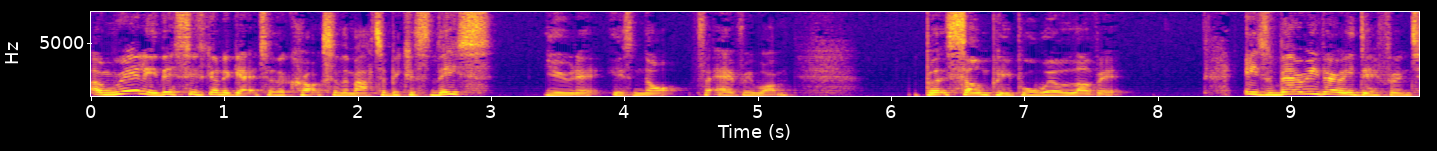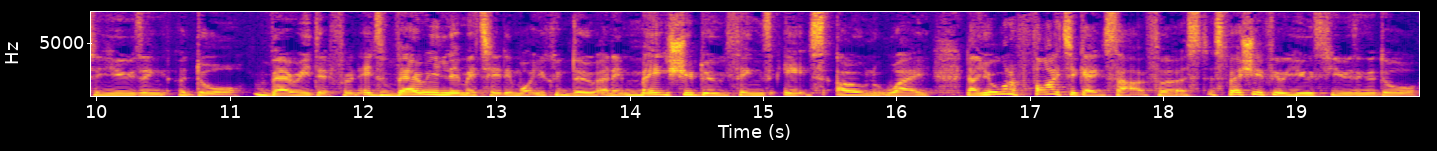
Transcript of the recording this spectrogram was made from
And really, this is going to get to the crux of the matter because this unit is not for everyone. But some people will love it. It's very, very different to using a DAW. Very different. It's very limited in what you can do and it makes you do things its own way. Now, you're going to fight against that at first, especially if you're used to using a DAW.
